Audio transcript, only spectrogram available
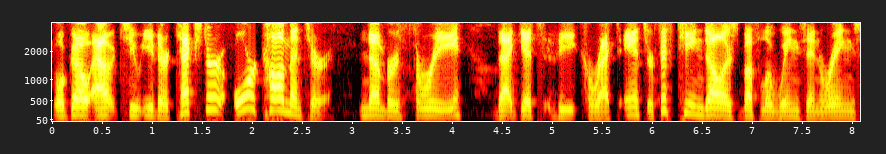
will go out to either texter or commenter number three that gets the correct answer. $15 Buffalo Wings and Rings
